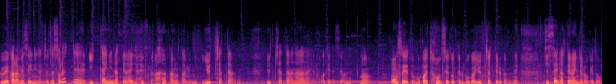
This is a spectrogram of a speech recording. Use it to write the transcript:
上から目線になっちゃう。でそれって一体になってないじゃないですか。あなたのためにって言っちゃったらね。言っちゃったらならないわけですよね。まあ音声と僕こうやって音声取ってる僕は言っちゃってるからね。実際になってないんだろうけど。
